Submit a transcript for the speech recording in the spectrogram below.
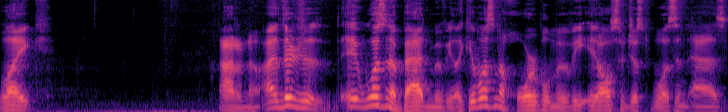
Like, I don't know. I, there's just, it wasn't a bad movie. Like, it wasn't a horrible movie. It also just wasn't as,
